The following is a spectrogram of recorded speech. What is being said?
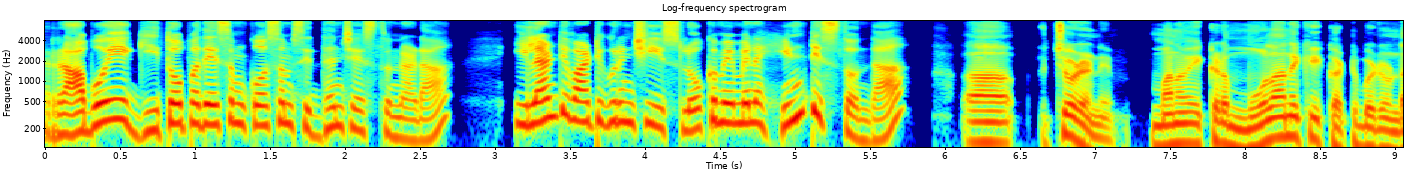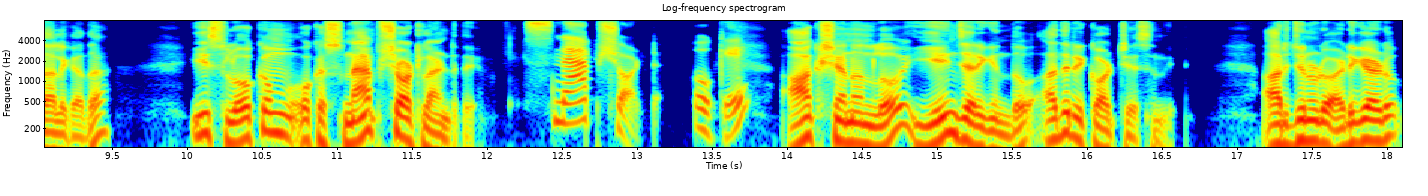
రాబోయే గీతోపదేశం కోసం సిద్ధం చేస్తున్నాడా? ఇలాంటి వాటి గురించి ఈ శ్లోకమేమైనా హింట్ ఇస్తోందా? చూడండి. మనం ఇక్కడ మూలానికి కట్టుబడి ఉండాలి కదా? ఈ శ్లోకం ఒక స్నాప్షాట్ లాంటిది. Snapshot okay? ఆ క్షణంలో ఏం జరిగిందో అది రికార్డ్ చేసింది. అర్జునుడు అడిగాడు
